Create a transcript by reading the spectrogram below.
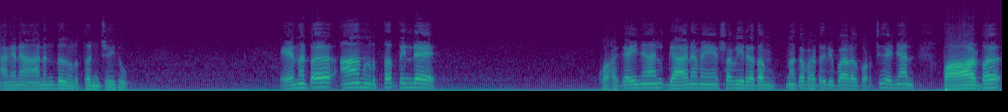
അങ്ങനെ ആനന്ദ നൃത്തം ചെയ്തു. എന്നിട്ട് ആ നൃത്തത്തിന്റെ കുറെ കഴിഞ്ഞാൽ ഗാനമേഷ വിരതം എന്നൊക്കെ ഭട്ടതിരിപ്പാട് കുറച്ച് കഴിഞ്ഞാൽ പാട്ട്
